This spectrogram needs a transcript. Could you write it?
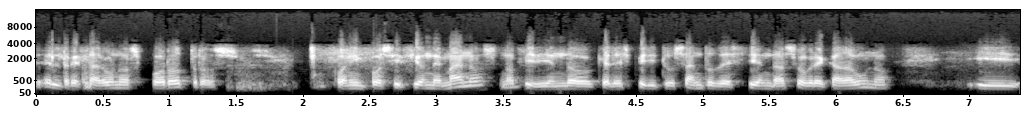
el rezar unos por otros con imposición de manos, ¿no? pidiendo que el Espíritu Santo descienda sobre cada uno y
